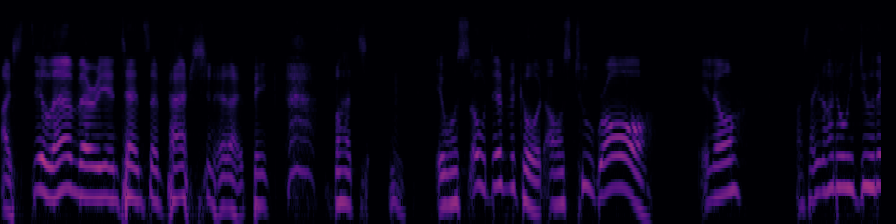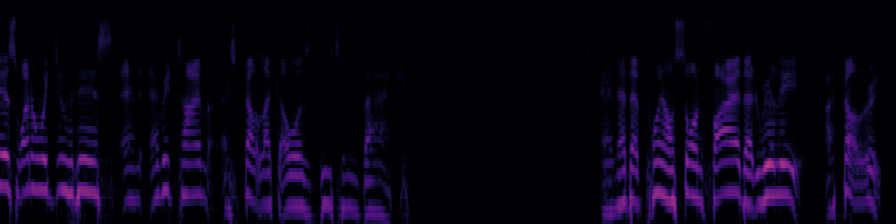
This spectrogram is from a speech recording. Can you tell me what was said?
I still am very intense and passionate, I think. But it was so difficult. I was too raw, you know. I was like, why don't we do this? Why don't we do this? And every time I felt like I was beaten back. And at that point, I was so on fire that really I felt like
